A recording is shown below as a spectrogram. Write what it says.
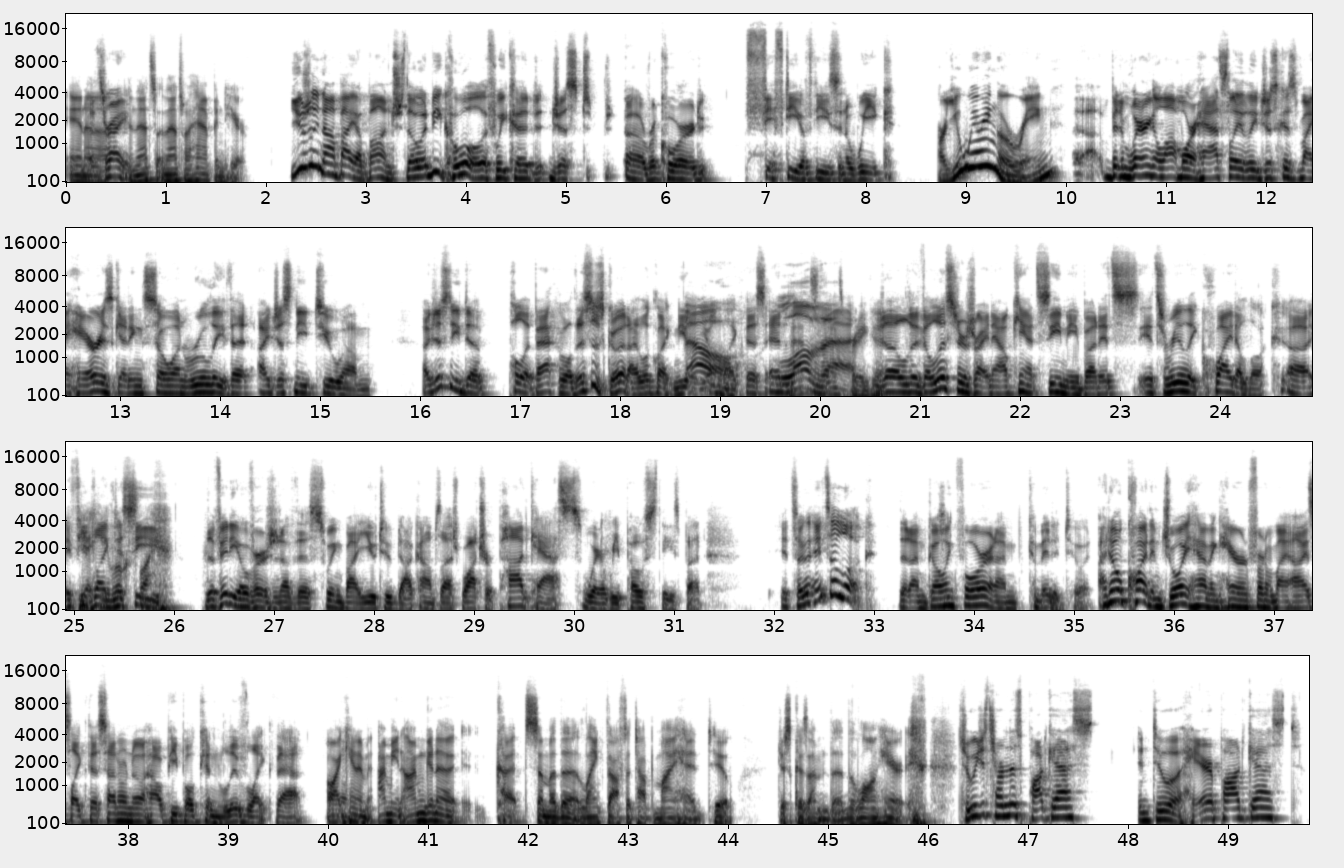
and that's uh, right. And that's and that's what happened here. Usually not by a bunch, though. It'd be cool if we could just uh, record fifty of these in a week. Are you wearing a ring? Uh, I've been wearing a lot more hats lately, just because my hair is getting so unruly that I just need to um, I just need to pull it back. Well, this is good. I look like Neil oh, Young like this. And love that's, that. That's pretty good. The, the listeners right now can't see me, but it's it's really quite a look. Uh, if you'd yeah, like to see like... the video version of this, swing by youtube.com slash watcher podcasts where we post these. But it's a it's a look that I'm going for and I'm committed to it. I don't quite enjoy having hair in front of my eyes like this. I don't know how people can live like that. Oh, I can't. Um, I mean, I'm gonna cut some of the length off the top of my head too just because I'm the, the long hair. Should we just turn this podcast into a hair podcast?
